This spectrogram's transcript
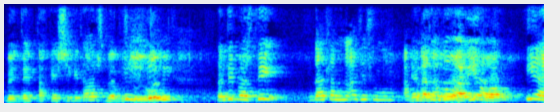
Benteng Takeshi kita harus bagus dulu. Nanti pasti datang aja semua apa Yang datang tuh warrior. iya.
